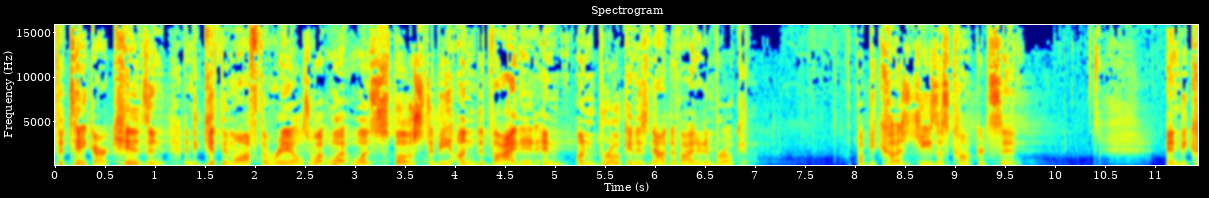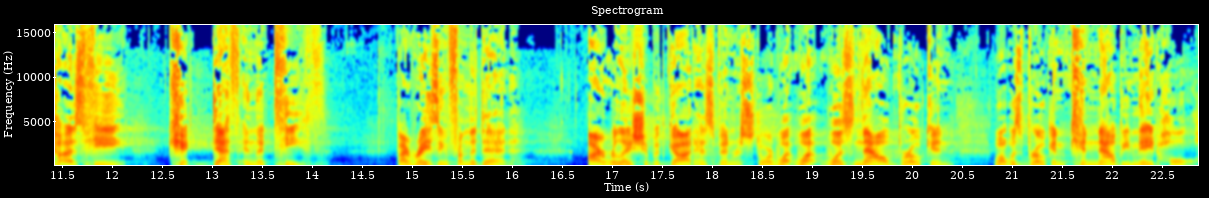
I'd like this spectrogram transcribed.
to take our kids and, and to get them off the rails. What, what was supposed to be undivided and unbroken is now divided and broken. But because Jesus conquered sin, and because he kicked death in the teeth by raising from the dead, our relationship with God has been restored. What, what was now broken, what was broken can now be made whole.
